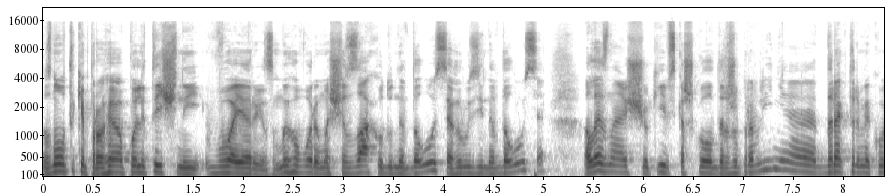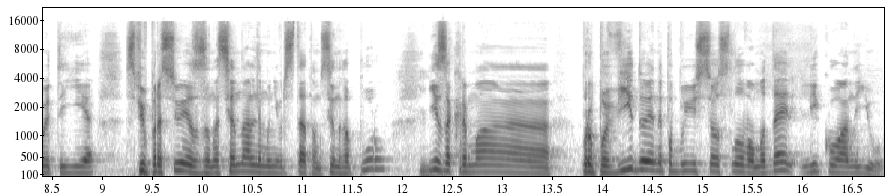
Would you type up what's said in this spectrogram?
Знову таки про геополітичний воєризм. Ми говоримо, що заходу не вдалося, Грузії не вдалося. Але знаю, що Київська школа держуправління, директором якої ти є, співпрацює з Національним університетом Сингапуру. І, зокрема, проповідує, не побоюсь цього слова, модель Лі Куан Ю.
